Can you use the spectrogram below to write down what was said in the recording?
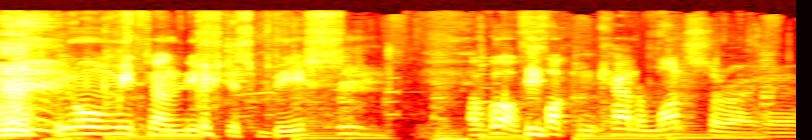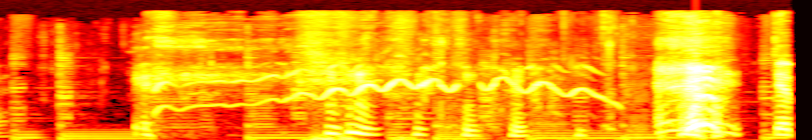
You don't want me to unleash this beast. I've got a fucking can of monster right here. The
